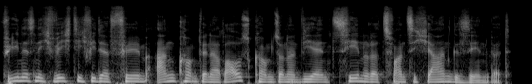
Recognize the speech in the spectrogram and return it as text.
Für ihn ist nicht wichtig, wie der Film ankommt, wenn er rauskommt, sondern wie er in 10 oder 20 Jahren gesehen wird.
